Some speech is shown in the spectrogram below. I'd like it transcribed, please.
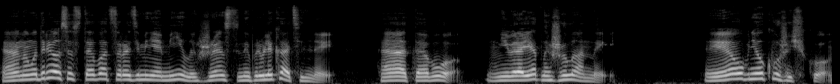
она умудрялась оставаться ради меня милой, женственной привлекательной, а того невероятно желанной. Я обнял кошечку,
